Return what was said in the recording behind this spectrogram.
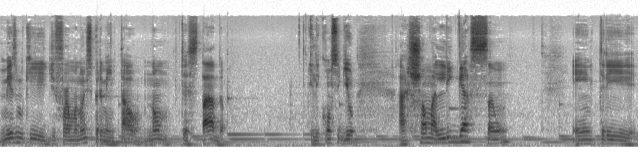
mesmo que de forma não experimental, não testada, ele conseguiu achar uma ligação entre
